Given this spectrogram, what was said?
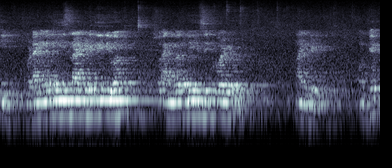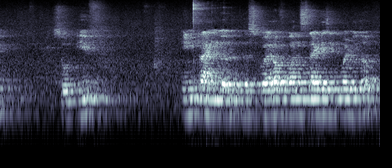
E. But angle E is 90 degree given. So angle B is equal to 90 degree. Okay. So if in triangle the square of one side is equal to the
